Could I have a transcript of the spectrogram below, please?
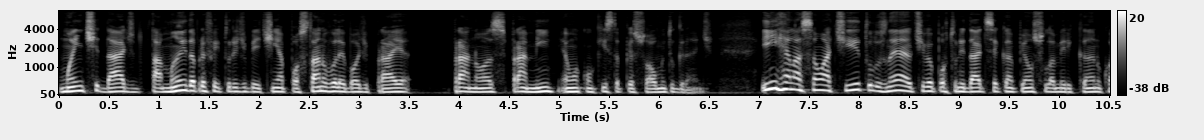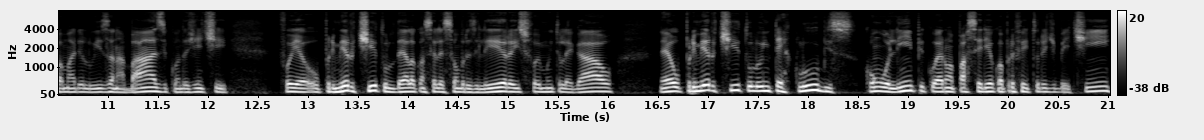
uma entidade do tamanho da Prefeitura de Betim apostar no voleibol de praia, para nós, para mim, é uma conquista pessoal muito grande. E em relação a títulos, né, eu tive a oportunidade de ser campeão sul-americano com a Maria Luísa na base, quando a gente foi o primeiro título dela com a seleção brasileira, isso foi muito legal. Né, o primeiro título interclubes com o Olímpico era uma parceria com a Prefeitura de Betim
